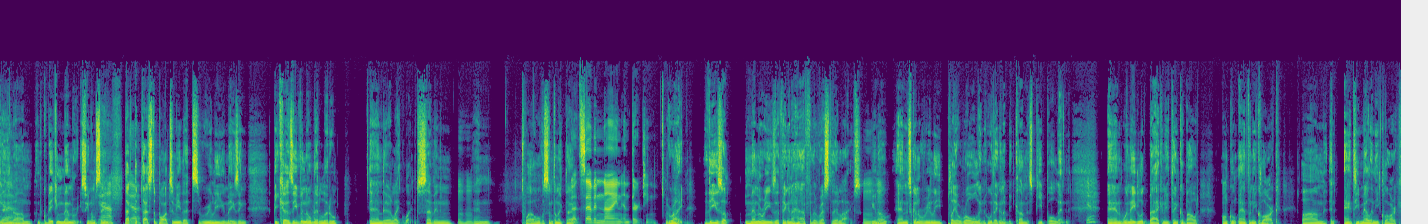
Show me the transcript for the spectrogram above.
and um, making memories. You know what I'm saying? Yeah, That yeah. that's the part to me that's really amazing, because even though they're little, and they're like what 7 and twelve or something like that, Got seven, nine, and 13. right? These are memories that they're going to have for the rest of their lives. Mm-hmm. You know, and it's going to really play a role in who they're going to become as people and Yeah. and when they look back and they think about Uncle Anthony Clark, um, and Auntie Melanie Clark.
